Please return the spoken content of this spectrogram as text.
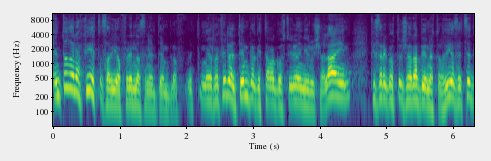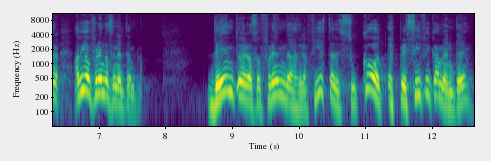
En todas las fiestas había ofrendas en el templo. Me refiero al templo que estaba construido en Jerusalén, que se reconstruye rápido en nuestros días, etc. Había ofrendas en el templo. Dentro de las ofrendas de la fiesta de Sukkot, específicamente,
